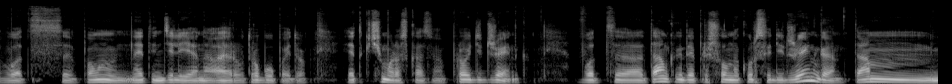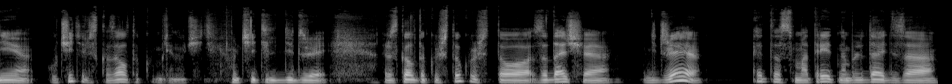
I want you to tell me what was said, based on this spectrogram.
Вот, по-моему, на этой неделе я на аэротрубу пойду. Это к чему рассказываю? Про диджейнг. Вот э, там, когда я пришел на курсы диджейнга, там мне учитель сказал такую, блин, учитель, учитель диджей, рассказал такую штуку, что задача диджея — это смотреть, наблюдать за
